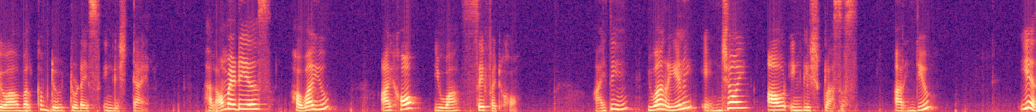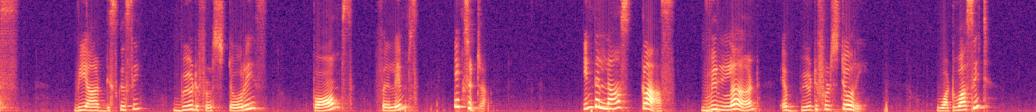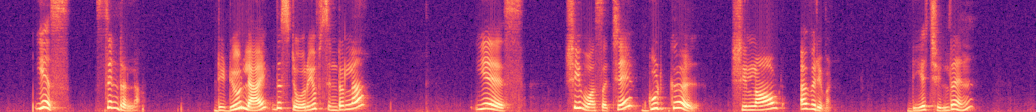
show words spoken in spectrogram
You are welcome to today's English time. Hello, my dears. How are you? I hope you are safe at home. I think you are really enjoying our English classes, aren't you? Yes, we are discussing beautiful stories, poems, films, etc. In the last class, we learned a beautiful story. What was it? Yes, Cinderella. Did you like the story of Cinderella? Yes, she was such a good girl. She loved everyone. Dear children,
